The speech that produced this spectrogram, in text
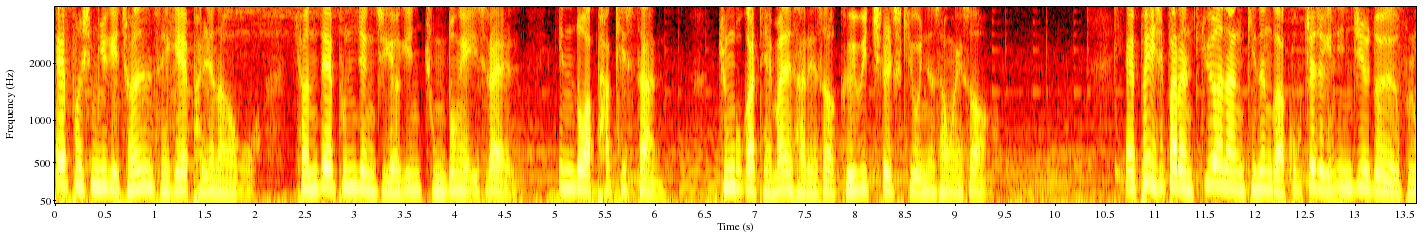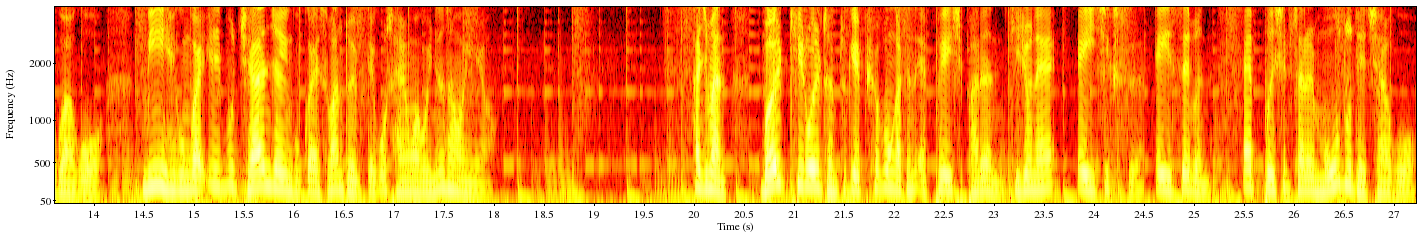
F16이 전 세계에 팔려나가고 현대 분쟁 지역인 중동의 이스라엘, 인도와 파키스탄, 중국과 대만의 사례에서 그 위치를 지키고 있는 상황에서 F-28은 뛰어난 기능과 국제적인 인지도에도 불구하고 미 해군과 일부 제한적인 국가에서만 도입되고 사용하고 있는 상황이에요. 하지만 멀티롤 전투기의 표본 같은 F-28은 기존의 A6, A7, F-14를 모두 대체하고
